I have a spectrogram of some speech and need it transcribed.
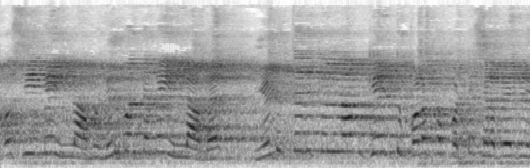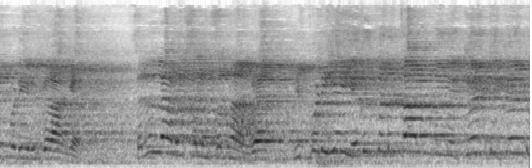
அவசியமே இல்லாம நிர்பந்தமே இல்லாம எடுத்ததுக்கெல்லாம் கேட்டு பழக்கப்பட்டு சில பேர்கள் இப்படி இருக்கிறாங்க. செல்லல்லா அலிஸ்லம் சொன்னாங்க இப்படியே எதுக்கெடுத்தாலும் நீங்க கேட்டு கேட்டு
